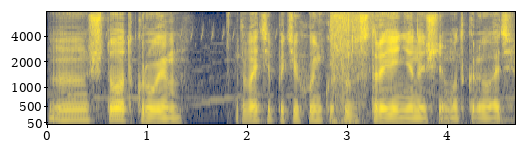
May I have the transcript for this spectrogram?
Что откроем? Давайте потихоньку судостроение начнем открывать.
